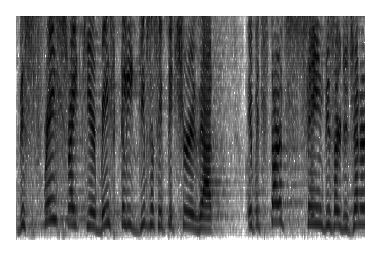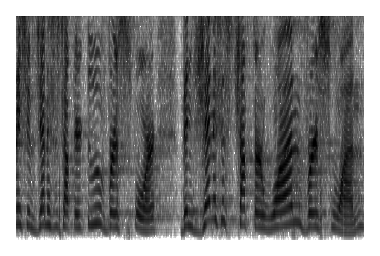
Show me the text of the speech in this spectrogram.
this phrase right here basically gives us a picture that if it starts saying these are the generations, Genesis chapter 2, verse 4, then Genesis chapter 1, verse 1,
